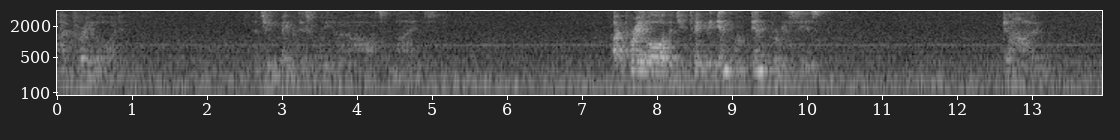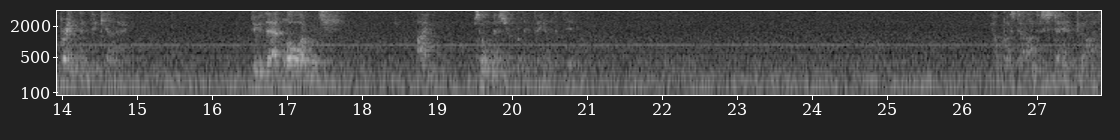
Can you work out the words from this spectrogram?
I pray, Lord, that you make this real in our hearts and minds. I pray, Lord, that you take the intricacies, God, bring them together. Do that, Lord, which I so miserably fail to do. Help us to understand, God.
